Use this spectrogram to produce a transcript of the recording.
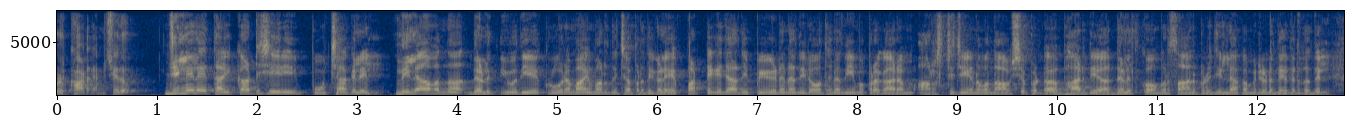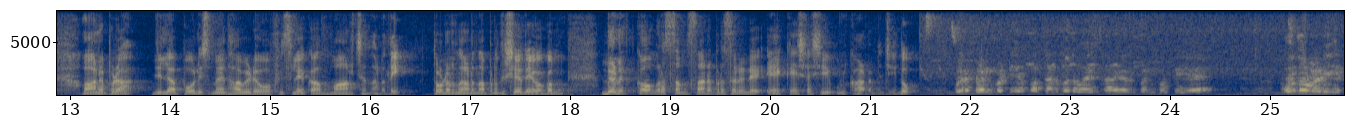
ഉദ്ഘാടനം ചെയ്തു. ജില്ലയിലെ തൈക്കാട്ടുശ്ശേരി പൂച്ചാക്കലിൽ നിലാവെന്ന ദളിത് യുവതിയെ ക്രൂരമായി മർദ്ദിച്ച പ്രതികളെ പട്ടികജാതി പീഡന നിരോധന നിയമപ്രകാരം അറസ്റ്റ് ചെയ്യണമെന്നാവശ്യപ്പെട്ട് ഭാരതീയ ദളിത് കോൺഗ്രസ് ആലപ്പുഴ ജില്ലാ കമ്മിറ്റിയുടെ നേതൃത്വത്തിൽ ആലപ്പുഴ ജില്ലാ പോലീസ് മേധാവിയുടെ ഓഫീസിലേക്ക് മാർച്ച് നടത്തി. തുടർന്ന് നടന്ന പ്രതിഷേധ യോഗം ദളിത് കോൺഗ്രസ് സംസ്ഥാന പ്രസിഡന്റ് എ കെ ശശി ഉദ്ഘാടനം ചെയ്തു. ഒരു പെൺകുട്ടിയെ പത്തൊൻപത് വയസ്സായ ഒരു പെൺകുട്ടിയെ പൊതുവഴിയിൽ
